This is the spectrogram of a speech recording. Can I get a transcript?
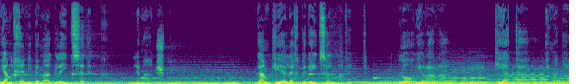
ינחני במעגלי צדק, למען שמו. גם כי אלך בגיא צל מוות, לא אירא רע, כי אתה עמדי.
